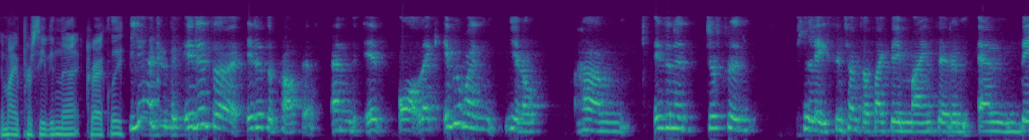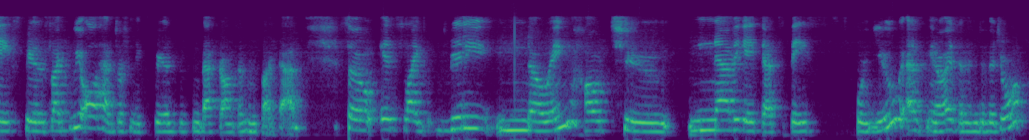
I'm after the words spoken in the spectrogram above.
Am I perceiving that correctly? Yeah, it is a it is a process, and it all like everyone you know um, is in a different place in terms of like their mindset and and they experience like we all have different experiences and backgrounds and things like that. So it's like really knowing how to navigate that space for you as you know as an individual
